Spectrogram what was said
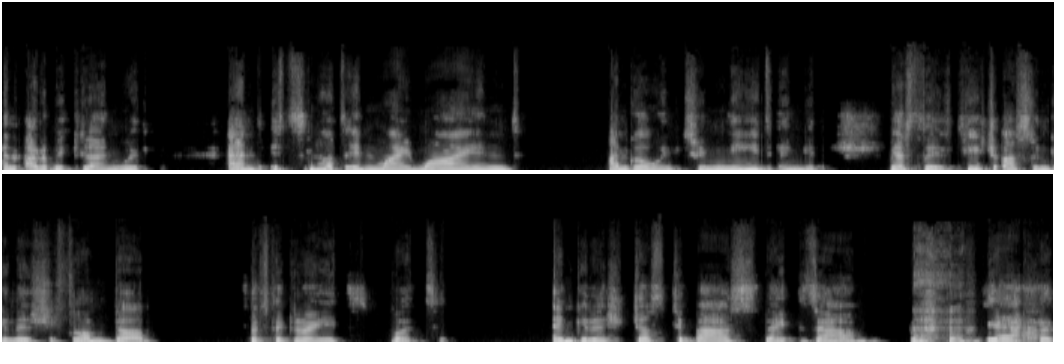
in Arabic language. And it's not in my mind, I'm going to need English. Yes, they teach us English from the fifth grade, but English just to pass the exam. yeah,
